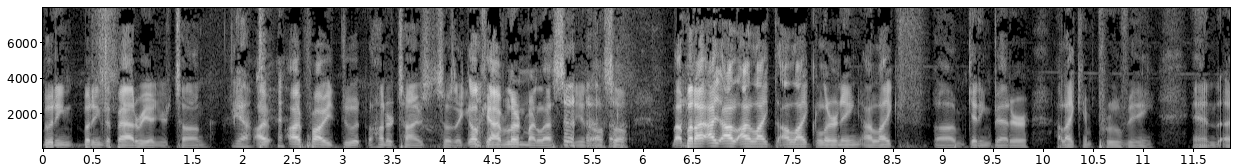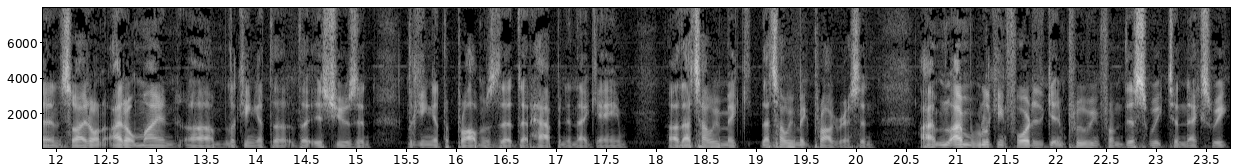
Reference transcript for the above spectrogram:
putting putting the battery on your tongue. Yeah. I I probably do it a hundred times. So I was like, okay, I've learned my lesson, you know. So but, but I, I I like I like learning. I like um, getting better. I like improving, and and so I don't I don't mind um, looking at the, the issues and looking at the problems that, that happened in that game. Uh, that's how we make that's how we make progress, and I'm I'm looking forward to get improving from this week to next week.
